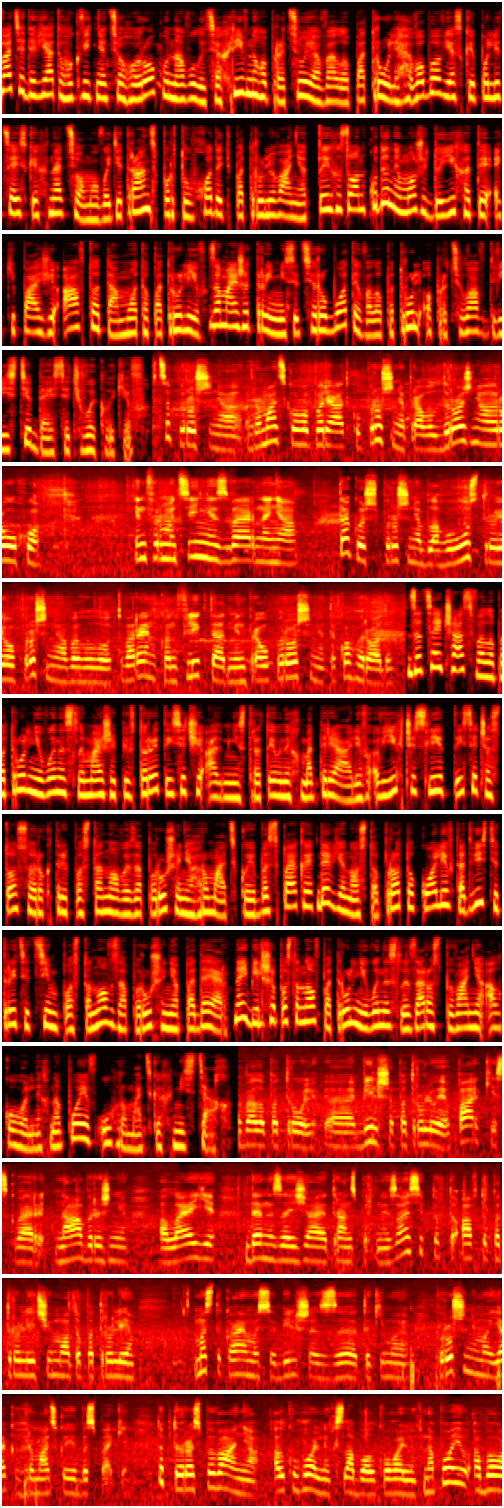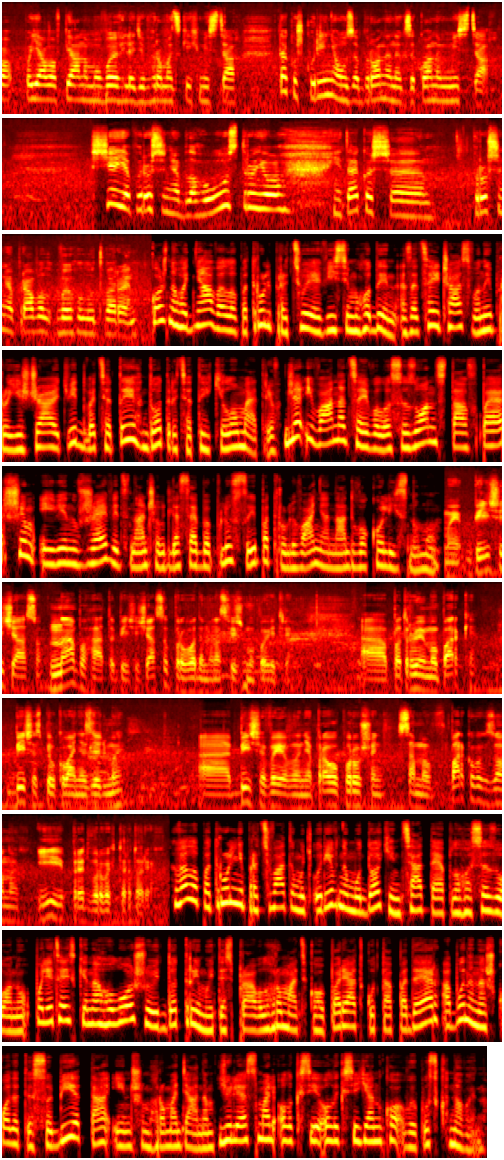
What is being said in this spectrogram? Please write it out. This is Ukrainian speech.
29 квітня цього року на вулицях Рівного працює велопатруль. В обов'язки поліцейських на цьому виді транспорту входить патрулювання тих зон, куди не можуть доїхати екіпажі авто та мотопатрулів. За майже три місяці роботи велопатруль опрацював 210 викликів. Це порушення громадського порядку, порушення правил дорожнього руху, інформаційні звернення, також порушення благоустрою, порушення вигулу тварин, конфлікти, адмінправопорушення такого роду. За цей час велопатрульні винесли майже півтори тисячі адміністративних матеріалів, в їх числі 1143 постанови за порушення громадської безпеки, 90 протоколів та 237 постанов за порушення ПДР. Найбільше постанов патрульні винесли за розпивання алкогольних напоїв у громадських місцях. Велопатруль е, більше патрулює парки, сквери, набережні, алеї, де не заїжджає транспортний засіб, тобто автопатрулі чи мотопатрулі. Ми стикаємося більше з такими порушеннями, як громадської безпеки, тобто розпивання алкогольних, слабоалкогольних напоїв або поява в п'яному вигляді в громадських місцях, також куріння у заборонених законом місцях. Ще є порушення благоустрою і також е, порушення правил вигулу тварин. Кожного дня велопатруль працює 8 годин. За цей час вони проїжджають від 20 до 30 кілометрів. Для Івана цей велосезон став першим, і він вже відзначив для себе плюси патрулювання на двоколісному. Ми більше часу, набагато більше часу проводимо на свіжому повітрі. Патрулюємо парки, більше спілкування з людьми, більше виявлення правопорушень саме в паркових зонах і придворових територіях. Велопатрульні працюватимуть у рівному до кінця теплого сезону. Поліцейські наголошують, дотримуйтесь правил громадського порядку та ПДР, аби не нашкодити собі та іншим громадянам. Юлія Смаль, Олексій Олексієнко. Випуск новин.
